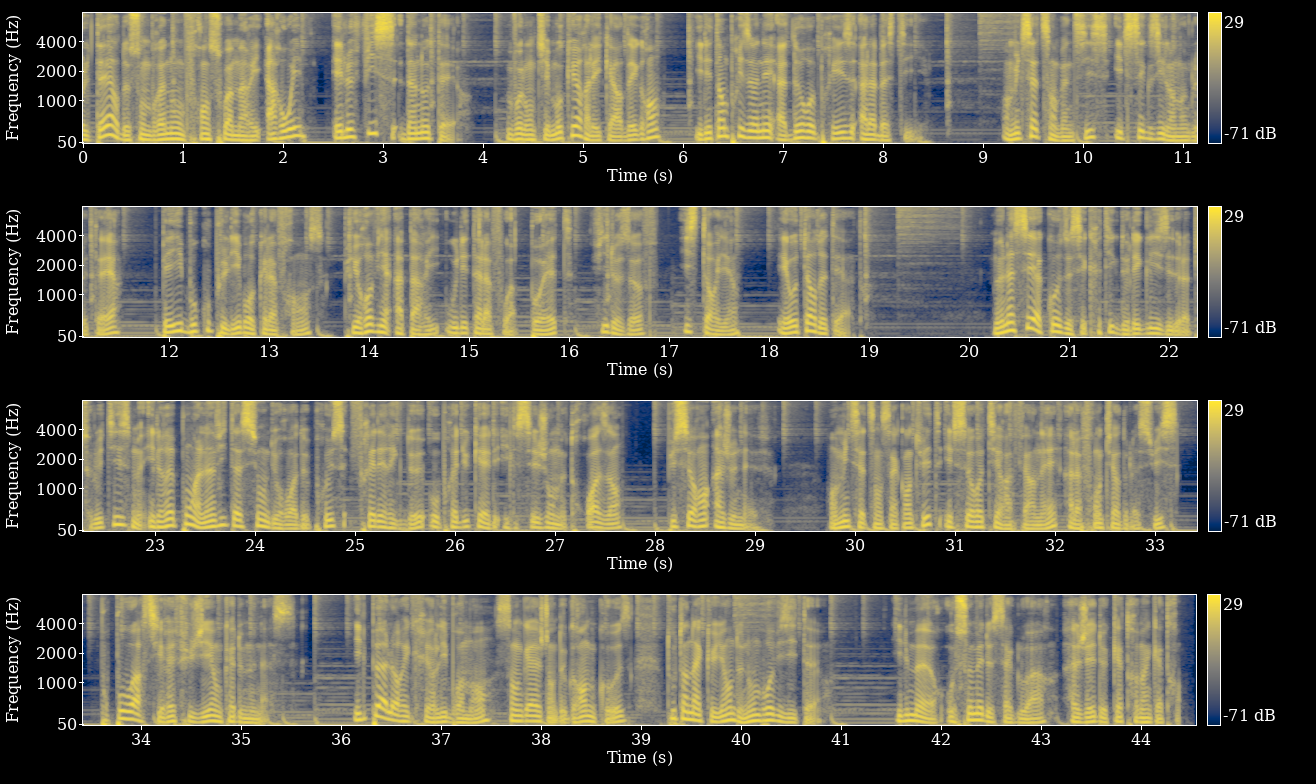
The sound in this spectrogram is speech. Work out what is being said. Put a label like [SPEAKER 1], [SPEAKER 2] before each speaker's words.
[SPEAKER 1] Voltaire, de son vrai nom François-Marie Arouet, est le fils d'un notaire. Volontiers moqueur à l'écart des grands, il est emprisonné à deux reprises à la Bastille. En 1726, il s'exile en Angleterre, pays beaucoup plus libre que la France, puis revient à Paris où il est à la fois poète, philosophe, historien et auteur de théâtre. Menacé à cause de ses critiques de l'Église et de l'absolutisme, il répond à l'invitation du roi de Prusse, Frédéric II, auprès duquel il séjourne trois ans, puis se rend à Genève. En 1758, il se retire à Ferney, à la frontière de la Suisse, pour pouvoir s'y réfugier en cas de menace. Il peut alors écrire librement, s'engage dans de grandes causes, tout en accueillant de nombreux visiteurs. Il meurt au sommet de sa gloire, âgé de 84 ans.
